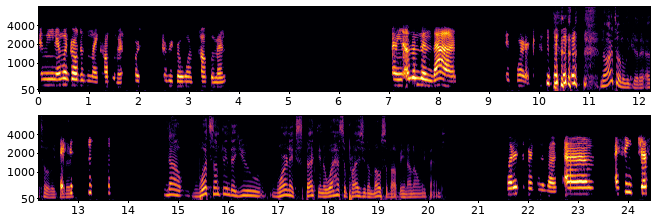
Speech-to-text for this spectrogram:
I mean, and what girl doesn't like compliments? Of course, every girl wants compliments. I mean, other than that, it's work. no, I totally get it. I totally get it. now, what's something that you weren't expecting, or what has surprised you the most about being on OnlyFans? what is the person the most? Um, I think just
